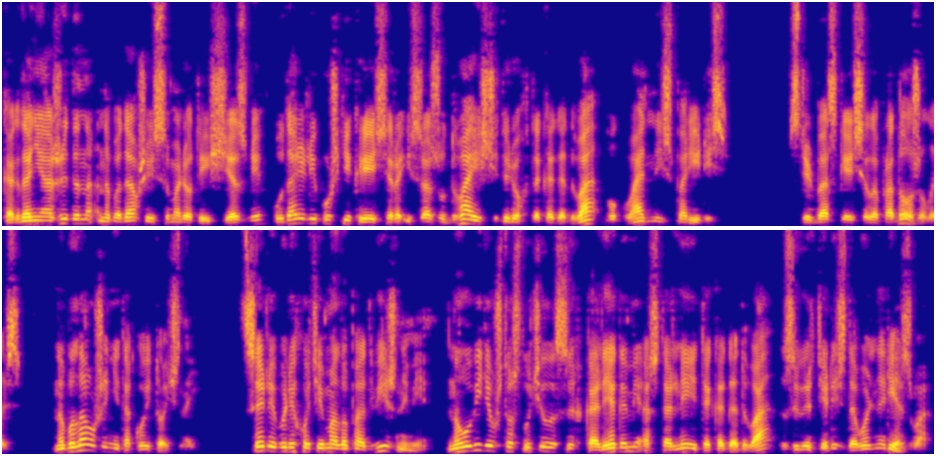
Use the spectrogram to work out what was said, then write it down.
Когда неожиданно нападавшие самолеты исчезли, ударили пушки крейсера, и сразу два из четырех ТКГ-2 буквально испарились. Стрельба с крейсера продолжилась, но была уже не такой точной. Цели были хоть и малоподвижными, но увидев, что случилось с их коллегами, остальные ТКГ-2 завертелись довольно резво,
